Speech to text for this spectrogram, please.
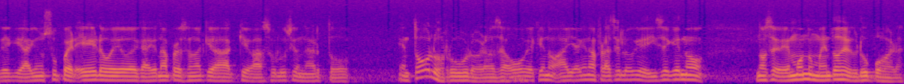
de que hay un superhéroe o de que hay una persona que va, que va a solucionar todo. En todos los rubros, ¿verdad? O sea, vos ves que no, hay, hay una frase lo que dice que no, no se ven monumentos de grupos, ¿verdad?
